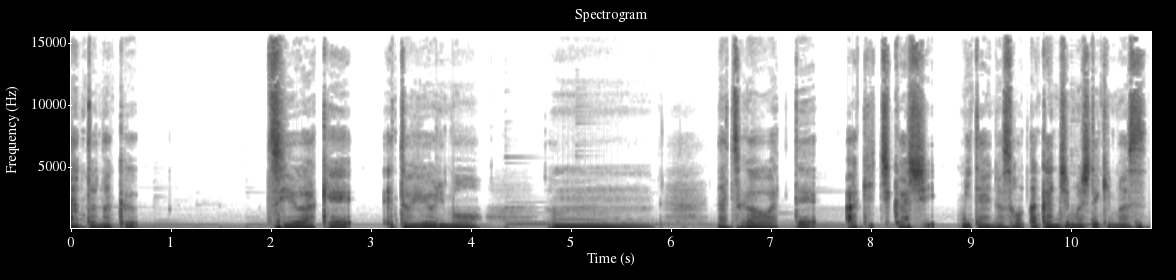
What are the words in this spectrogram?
なんとなく梅雨明けというよりもうーん夏が終わって秋近しみたいなそんな感じもしてきます。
